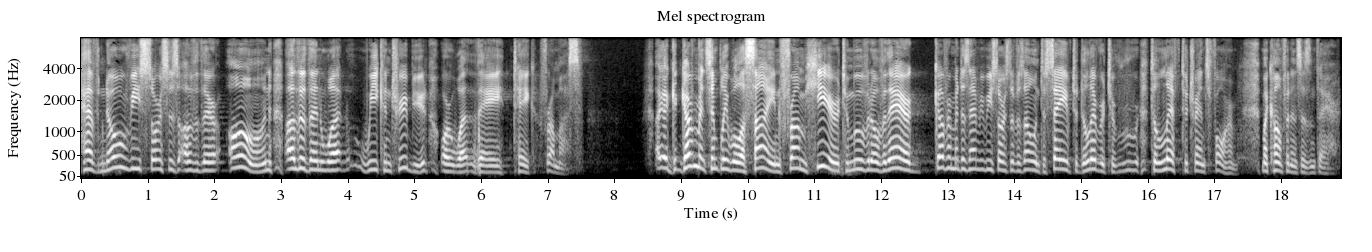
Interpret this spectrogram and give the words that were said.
have no resources of their own other than what we contribute or what they take from us. A government simply will assign from here to move it over there. Government doesn't have any resource of its own to save, to deliver, to, to lift, to transform. My confidence isn't there.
